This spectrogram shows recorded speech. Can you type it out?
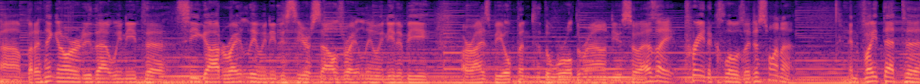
Uh, but I think in order to do that, we need to see God rightly. We need to see ourselves rightly. We need to be our eyes be open to the world around you. So as I pray to close, I just want to invite that to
